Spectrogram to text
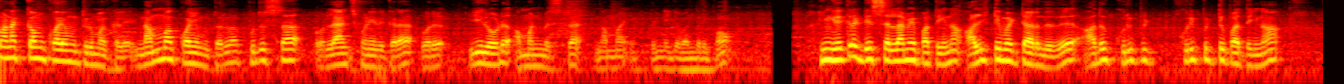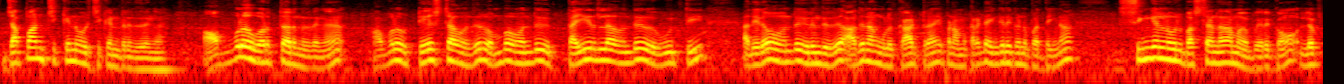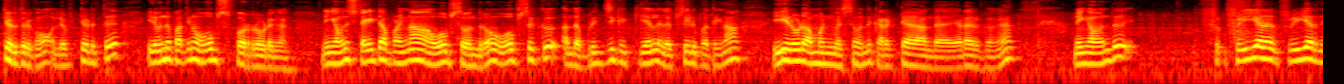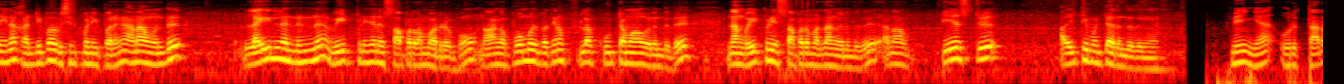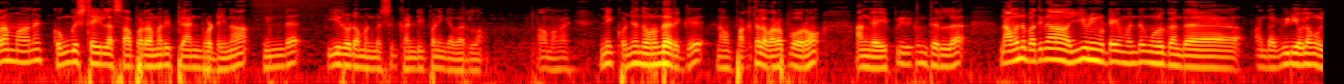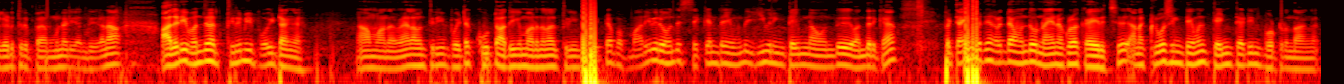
வணக்கம் கோயம்புத்தூர் மக்களே. நம்ம கோயம்புத்தூரில் புதுசாக ஒரு லான்ச் பண்ணியிருக்கிற ஒரு ஈரோடு அம்மன் மெஸ்ஸை நம்ம இன்றைக்கி வந்திருக்கோம். இங்கே இருக்கிற டிஷ் எல்லாமே பார்த்தீங்கன்னா அல்டிமேட்டாக இருந்தது. அது குறிப்பிட் குறிப்பிட்டு பார்த்தீங்கன்னா ஜப்பான் சிக்கன் ஒரு சிக்கன் இருந்ததுங்க. அவ்வளோ ஒர்த்தாக இருந்ததுங்க. அவ்வளோ டேஸ்ட்டாக வந்து ரொம்ப வந்து தயிரில் வந்து ஊற்றி அது ஏதோ வந்து இருந்தது. அது நான் உங்களுக்கு காட்டுறேன். இப்போ நம்ம கரெக்டாக எங்கே இருக்குன்னு பார்த்தீங்கன்னா சிங்கல்நூர் பஸ் ஸ்டாண்டில் தான் நம்ம இப்போ இருக்கோம். லெஃப்ட் எடுத்திருக்கோம். லெஃப்ட் எடுத்து இது வந்து பார்த்தீங்கன்னா ஓப்ஸ் ரோடுங்க நீங்கள் வந்து ஸ்ட்ரைட்டாக போனீங்கன்னா ஓப்ஸ் வந்துடும் ஓப்ஸுக்கு அந்த பிரிட்ஜுக்கு கீழே லெஃப்ட் சைடு பார்த்தீங்கன்னா ஈரோடு அம்மன் மெஸ் வந்து கரெக்டாக அந்த இடம் இருக்குங்க. நீங்கள் வந்து ஃப்ரீயாக ஃப்ரீயாக இருந்தீங்கன்னா கண்டிப்பாக விசிட் பண்ணி பாருங்கள் ஆனால் வந்து லைனில் நின்று வெயிட் பண்ணி தான் சாப்பிட்ற மாதிரி இருக்கும். நாங்கள் போகும்போது பார்த்தீங்கன்னா ஃபுல்லாக கூட்டமாகவும் இருந்தது. நாங்கள் வெயிட் பண்ணி சாப்பிட்ற மாதிரி தாங்க இருந்தது. ஆனால் டேஸ்ட்டு அல்டிமேட்டாக இருந்ததுங்க. நீங்கள் ஒரு தரமான கொங்கு ஸ்டைலில் சாப்பிட்ற மாதிரி பிளான் போட்டிங்கன்னா இந்த ஈரோடு அம்மன் மெஸ்ஸுக்கு கண்டிப்பாக நீங்கள் வரலாம். ஆமாங்க. இன்னைக்கு கொஞ்சம் தூரம் தான் இருக்குது நம்ம பக்கத்தில் வரப்போகிறோம் அங்கே எப்படி இருக்குன்னு தெரில நான் வந்து பார்த்திங்கன்னா ஈவினிங் டைம் வந்து உங்களுக்கு அந்த அந்த வீடியோலாம் உங்களுக்கு எடுத்திருப்பேன் முன்னாடி வந்து. ஏன்னா ஆல்ரெடி வந்து நான் திரும்பி போயிட்டாங்க. ஆமாம் அந்த மேலே வந்து திரும்பி போயிட்டேன். கூட்டம் அதிகமாக இருந்தாலும் திரும்பி போயிட்டேன். அப்போ மறுபடியும் வந்து செகண்ட் டைம் வந்து ஈவினிங் டைம் நான் வந்து வந்திருக்கேன். இப்போ டைம் பார்த்தீங்கன்னா கரெக்டாக வந்து ஒரு நைன் ஓ கிளாக் ஆயிடுச்சு ஆனால் க்ளோசிங் டைம் வந்து டென் தேர்ட்டின்னு போட்டிருந்தாங்க.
